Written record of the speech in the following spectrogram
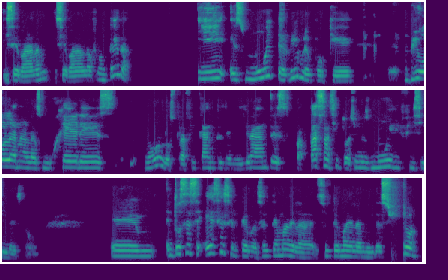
y se van se van a la frontera y es muy terrible porque eh, violan a las mujeres, ¿no? Los traficantes de migrantes, pasan situaciones muy difíciles, ¿no? Em, entonces, ese es el tema, es el tema de la, es el tema de la migración.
